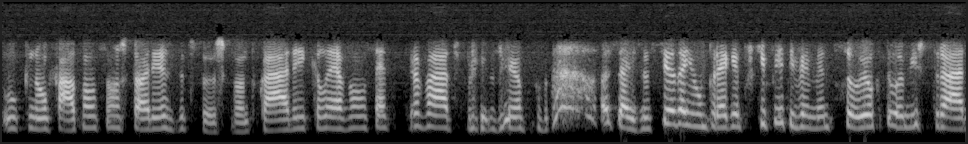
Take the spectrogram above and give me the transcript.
o que não faltam são histórias de pessoas que vão tocar e que levam sete gravados, por exemplo. Ou seja, se eu dei um prego é porque, efetivamente, sou eu que estou a misturar.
